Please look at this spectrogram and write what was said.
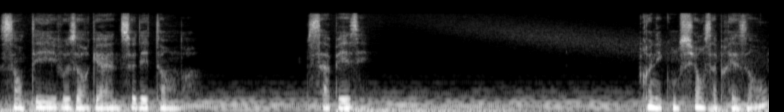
Sentez vos organes se détendre, s'apaiser. Prenez conscience à présent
